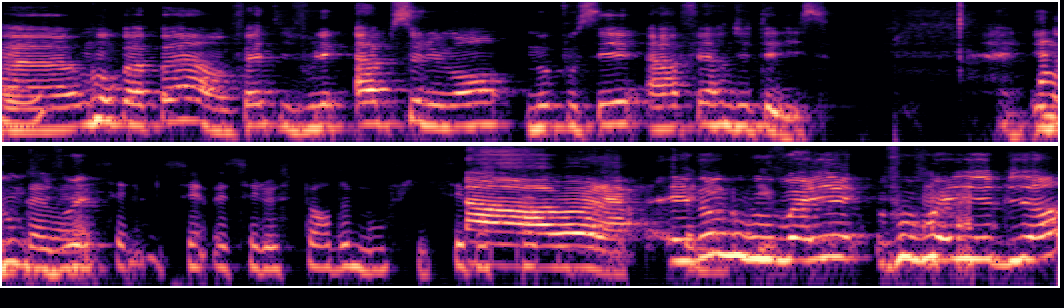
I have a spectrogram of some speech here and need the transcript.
Euh, mon papa, en fait, il voulait absolument me pousser à faire du tennis. Et ah, donc, bah c'est le, sport de mon fils. Ah, voilà. Et donc, vous voyez, vous voyez bien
